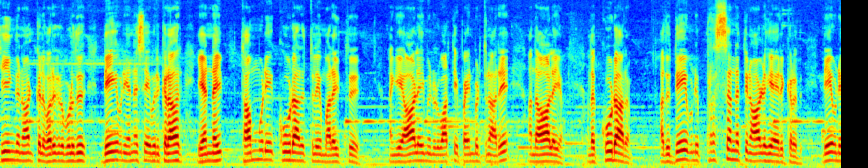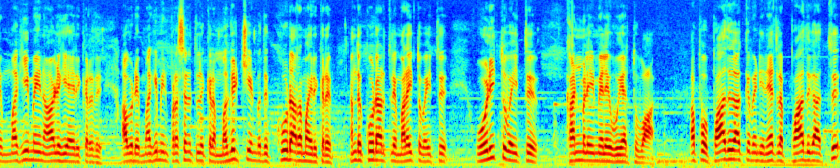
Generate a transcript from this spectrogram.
தீங்கு நாட்கள் வருகிற பொழுது தேவன் என்ன செய்விருக்கிறார் என்னை தம்முடைய கூடாரத்திலே மறைத்து அங்கே ஆலயம் என்ற வார்த்தையை பயன்படுத்தினாரே அந்த ஆலயம் அந்த கூடாரம். அது தேவனுடைய பிரசன்னத்தின் ஆளுகையாக இருக்கிறது. தேவனுடைய மகிமையின் ஆளுகையாக இருக்கிறது. அவருடைய மகிமையின் பிரசன்னத்தில் இருக்கிற மகிழ்ச்சி என்பது கூடாரமாக இருக்கிறது. அந்த கூடாரத்தில் மறைத்து வைத்து ஒழித்து வைத்து கண்மலையின் மேலே உயர்த்துவார். அப்போது பாதுகாக்க வேண்டிய நேரத்தில் பாதுகாத்து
